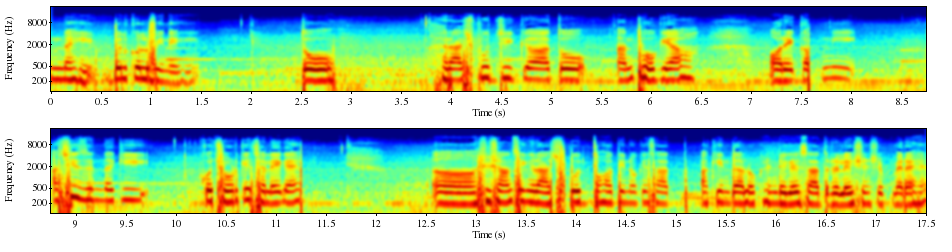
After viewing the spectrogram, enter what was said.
नहीं, बिल्कुल भी नहीं। तो राजपूत जी का तो अंत हो गया और एक अपनी अच्छी ज़िंदगी को छोड़ के चले गए। सुशांत सिंह राजपूत बहुत दिनों के साथ, अकिंदा लोखंडे के साथ रिलेशनशिप में रहे।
